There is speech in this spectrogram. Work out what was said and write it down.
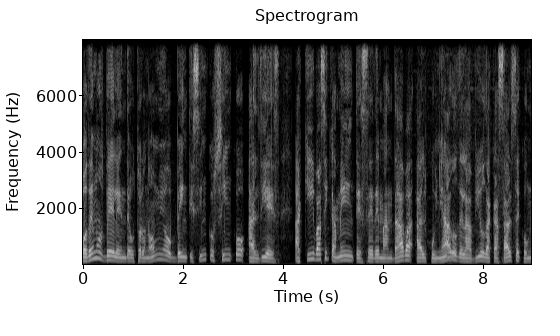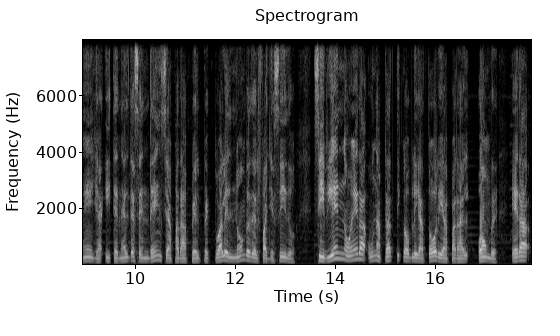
Podemos ver en Deuteronomio 25, 5 al 10. Aquí básicamente se demandaba al cuñado de la viuda casarse con ella y tener descendencia para perpetuar el nombre del fallecido. Si bien no era una práctica obligatoria para el hombre, era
